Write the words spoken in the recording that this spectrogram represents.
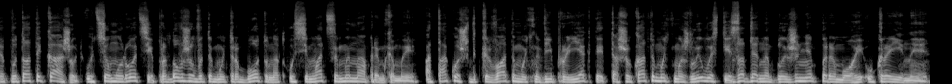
Депутати кажуть, у цьому році продовжуватимуть роботу над усіма цими напрямками, а також відкриватимуть нові проєкти та шукатимуть можливості задля наближення перемоги України.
